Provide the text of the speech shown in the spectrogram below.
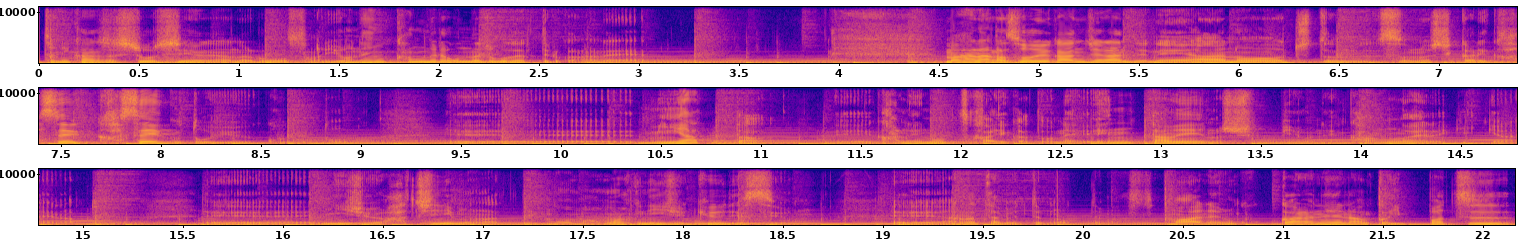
当に感謝してほしいよねあのローソン。4年間ぐらい同じことやってるからね。まあなんかそういう感じなんでねあのちょっとそのしっかり稼ぐということと、えー見合った、金の使い方ねエンタメへの出費をね考えなきゃいけないなと、えー28にもなってもう間もなく29ですよ、えー改めて思ってますまあねここからねなんか一発、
